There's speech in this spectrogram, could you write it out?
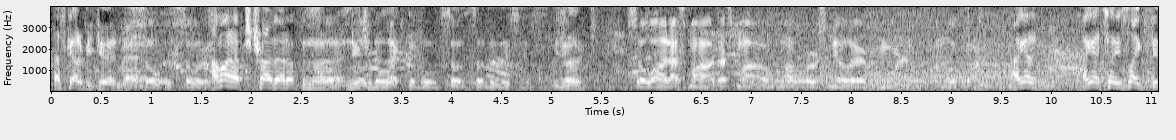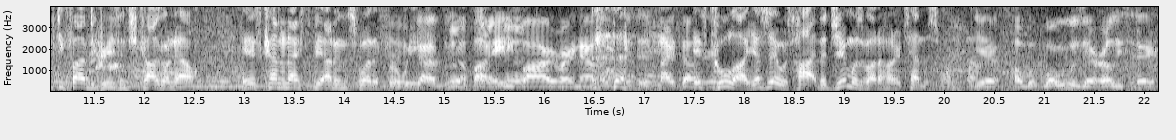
That's got to be good, man. So it's so. I might have to try that up in the so, so NutriBullet. delectable, so so delicious. You So- So uh, that's my that's my my first meal every morning. I'm hooked on it. I gotta, I gotta tell you, it's like 55 degrees in Chicago now. It's kind of nice to be out in this weather for a We week. got, we got about 85 right now. It's, it's, it's nice out It's here. cool out. Yesterday was hot. The gym was about 110 this morning, though. Yeah. Oh, well, we was there early today.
